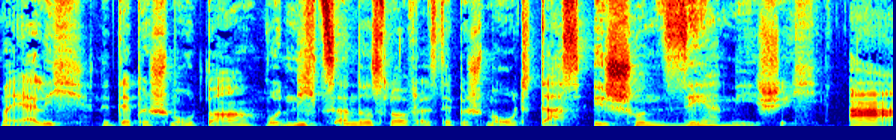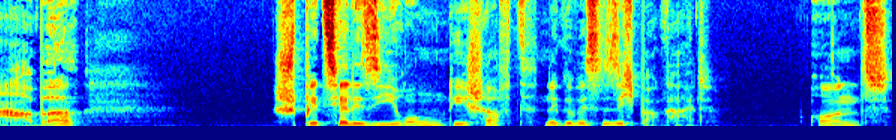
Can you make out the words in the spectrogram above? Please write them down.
mal ehrlich, eine Depeche Mode Bar, wo nichts anderes läuft als Depeche Mode, das ist schon sehr nischig. Aber Spezialisierung, die schafft eine gewisse Sichtbarkeit. Und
